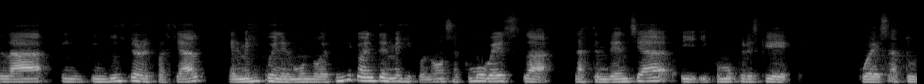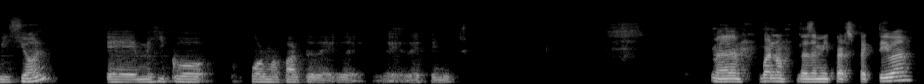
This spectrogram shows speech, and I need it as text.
la in, industria aeroespacial en México y en el mundo, específicamente en México, ¿no? O sea, ¿cómo ves la, la tendencia y, y, cómo crees que, pues, a tu visión, eh, México forma parte de, de, de, de esta industria? Eh, bueno, desde mi perspectiva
